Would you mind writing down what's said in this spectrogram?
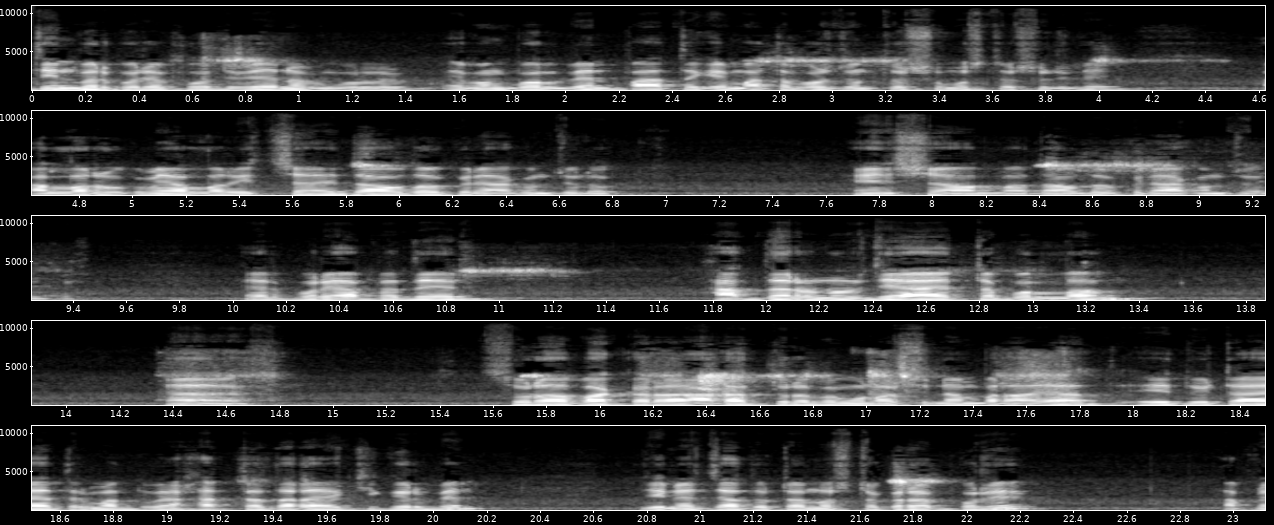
তিনবার করে এবং বলবেন, পা থেকে মাথা পর্যন্ত সমস্ত শরীরে আল্লাহর হুকুমে আল্লাহর ইচ্ছায় দাও দাও করে আগুন জ্বলুক ইনশাআল্লাহ দাও দাও করে আগুন চলবে। এরপরে আপনাদের হাত দাঁড়ানোর যে আয়াতটা বললাম হ্যাঁ সোরা বাকারা আটাত্তর এবং উনআশি নম্বর আয়াত, এই দুইটা আয়াতের মাধ্যমে হাতটা দাঁড়ায় কী করবেন? জিনের জাদুটা নষ্ট করার পরে আপনি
